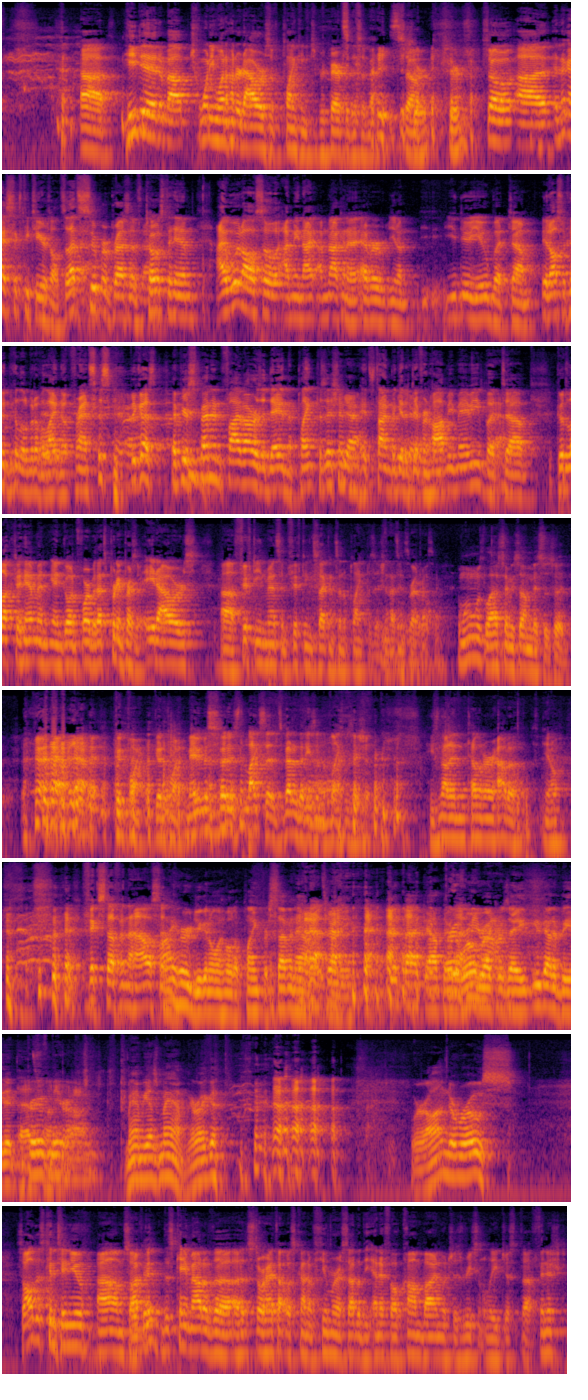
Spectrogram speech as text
uh, he did about 2,100 hours of planking to prepare for this event. crazy. So, Sure. so uh, and that guy's 62 years old. So that's super impressive. Toast to him. I would also. I mean, I, I'm not going to ever. You know, you do you, but um, it also could be a little bit of a light note, Francis, because if you're spending five hours a day in the plank position, Yeah. it's time to get a different hobby, maybe. But Yeah. uh, good luck to him and, and going forward. But that's pretty impressive. Eight hours. Uh, 15 minutes and 15 seconds in a plank position. That's, incredible. impressive. And when was the last time you saw Mrs. Hood? Good point. Good point. Maybe Mrs. Hood is, likes it. It's better that he's in the plank position. He's not in telling her how to, you know, fix stuff in the house. I heard you can only hold a plank for seven hours, That's right. honey. Get back out there. Prove the world me wrong. record's eight. You got to beat it. That's Prove funny. me wrong. Ma'am, yes, ma'am. Here I go. We're on to roast. So I'll just continue. Um, so I've Okay. this came out of the a story I thought was kind of humorous out of the NFL Combine, which is recently just uh, finished.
